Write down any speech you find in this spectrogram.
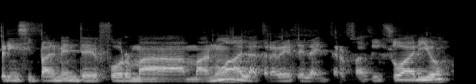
principalmente de forma manual a través de la interfaz de usuario,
